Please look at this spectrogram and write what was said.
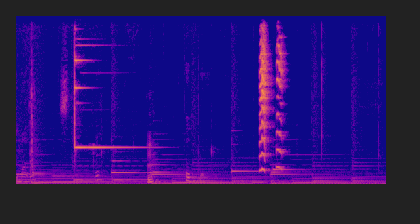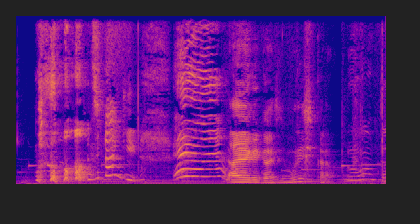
しますえポポ。ジャンキー。あいやいやいや無理しからうん本当？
